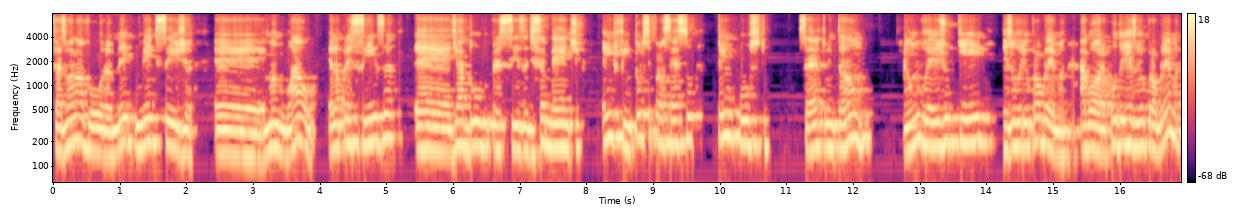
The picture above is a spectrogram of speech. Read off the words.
fazer uma lavoura, nem, que seja é, manual, ela precisa é, de adubo, precisa de semente, enfim, todo esse processo tem um custo certo? Então, eu não vejo que resolveria o problema. Agora, poderia resolver o problema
